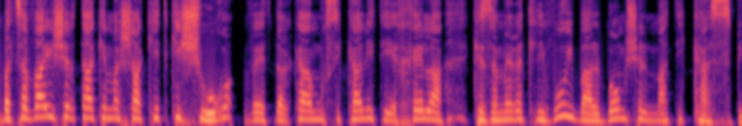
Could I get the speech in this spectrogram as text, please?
בצבא היא שירתה כמש"קית קישור, ואת דרכה המוסיקלית היא החלה כזמרת ליווי באלבום של מתי כספי.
